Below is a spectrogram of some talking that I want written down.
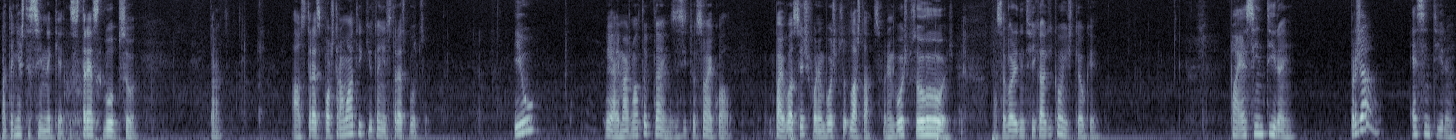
Pá, tenho esta cena que é stress de boa pessoa. Pronto. Há o stress pós-traumático e eu tenho stress de boa pessoa. Eu. É, há mais malta que tem, mas a situação é qual? E vocês forem boas pessoas. Lá está, se forem boas pessoas. Posso agora identificar aqui com isto, que é o quê? Pá, é sentirem. Para já, é sentirem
